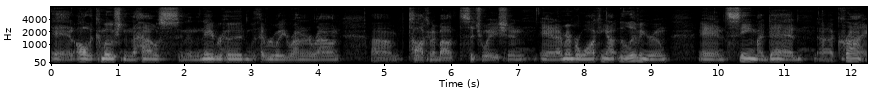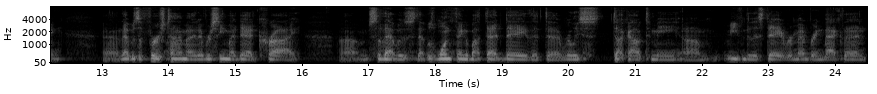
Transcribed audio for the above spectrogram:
and all the commotion in the house and in the neighborhood with everybody running around um, talking about the situation. And I remember walking out in the living room and seeing my dad uh, crying. Uh, that was the first time I had ever seen my dad cry. Um, so that was that was one thing about that day that uh, really stuck out to me, um, even to this day. Remembering back then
